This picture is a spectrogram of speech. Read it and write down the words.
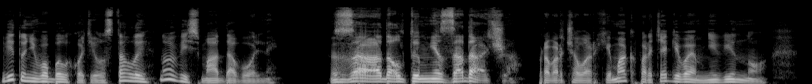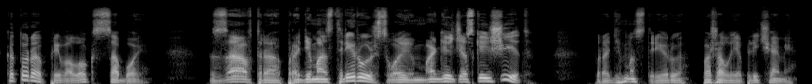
Вид у него был хоть и усталый, но весьма довольный. «Задал ты мне задачу!» Проворчал Архимаг, протягивая мне вино, которое приволок с собой. «Завтра продемонстрируешь свой магический щит?» «Продемонстрирую», — пожал я плечами.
